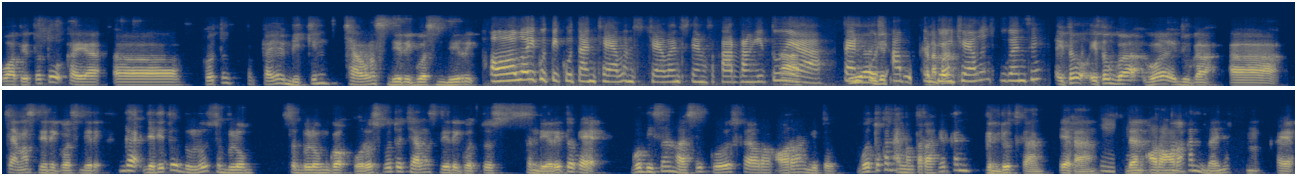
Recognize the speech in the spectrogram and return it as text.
waktu itu tuh kayak, eh gue tuh kayak bikin challenge diri gue sendiri. Oh, lo ikut-ikutan challenge-challenge yang sekarang itu Ah, ya? 10 iya, push jadi up a day challenge bukan sih? Itu itu gue gue juga eh, challenge diri gue sendiri. Enggak, jadi tuh dulu sebelum sebelum gue kurus, gue tuh challenge diri gue tuh sendiri tuh kayak gue bisa nggak sih kurus kayak orang-orang gitu. Gue tuh kan emang terakhir kan gendut kan, ya kan? Iya. dan orang-orang kan banyak kayak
